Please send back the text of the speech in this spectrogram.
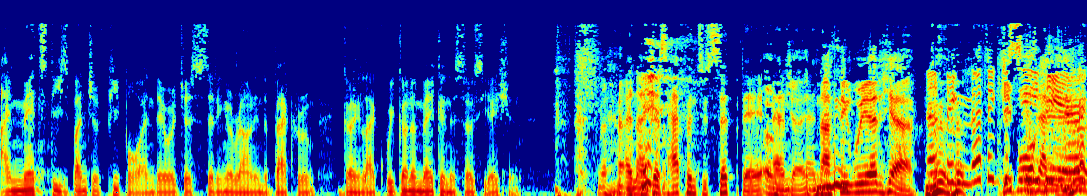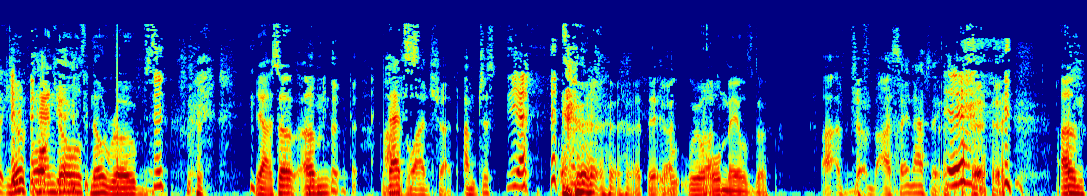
I met these bunch of people and they were just sitting around in the back room going like, we're going to make an association. and I just happened to sit there and, Okay. and Nothing weird here. nothing, nothing to see here. no, no candles, no robes. yeah. So, um, Eyes that's, wide shut. I'm just, Yeah. we were all males though. I, I say nothing. Um,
